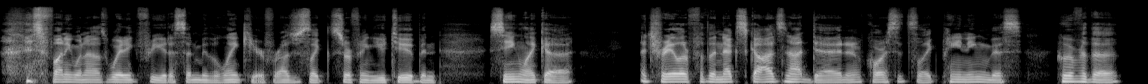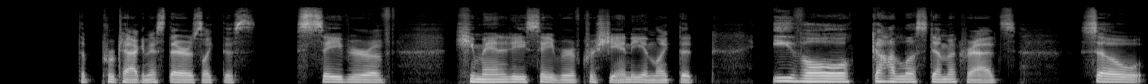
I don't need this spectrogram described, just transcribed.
it's funny when I was waiting for you to send me the link here for I was just like surfing YouTube and seeing like a a trailer for the next God's Not Dead and of course it's like painting this whoever the the protagonist there is like this savior of humanity, savior of Christianity and like the evil godless Democrats. So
